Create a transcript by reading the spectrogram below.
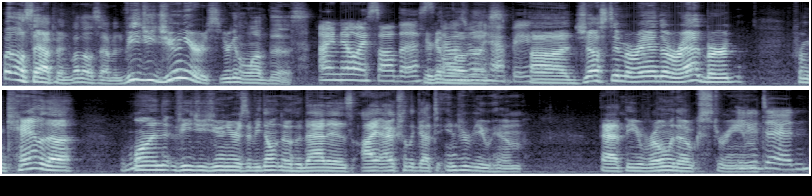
what else happened? What else happened? VG Juniors. You're gonna love this. I know I saw this. You're gonna I was love really this. happy. Uh, Justin Miranda Radbird from Canada won VG Juniors. If you don't know who that is, I actually got to interview him at the Roanoke stream you did.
